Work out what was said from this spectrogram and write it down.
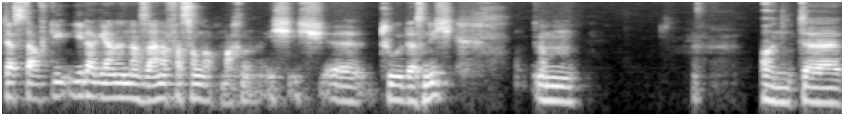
das darf jeder gerne nach seiner Fassung auch machen. Ich, ich äh, tue das nicht. Ähm, und äh,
